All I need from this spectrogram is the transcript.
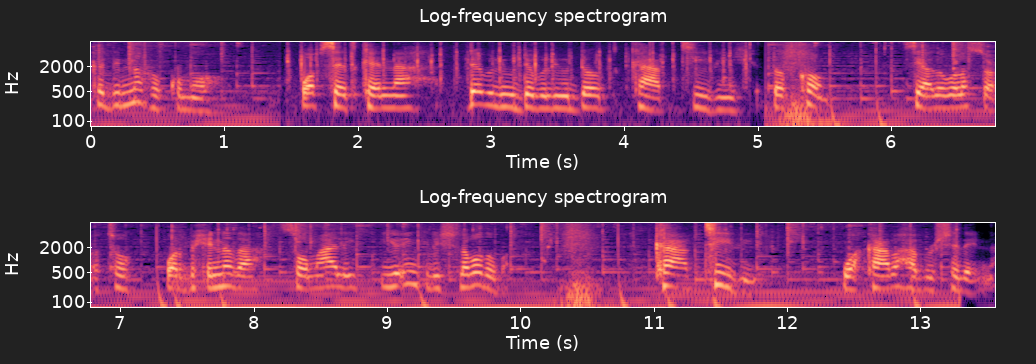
kadibna rukumo websaytekeenna www cab t v com si aad ugala socoto warbixinada soomaali iyo ingilish labaduba. Cab t v waa kaabaha bulshadeenna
